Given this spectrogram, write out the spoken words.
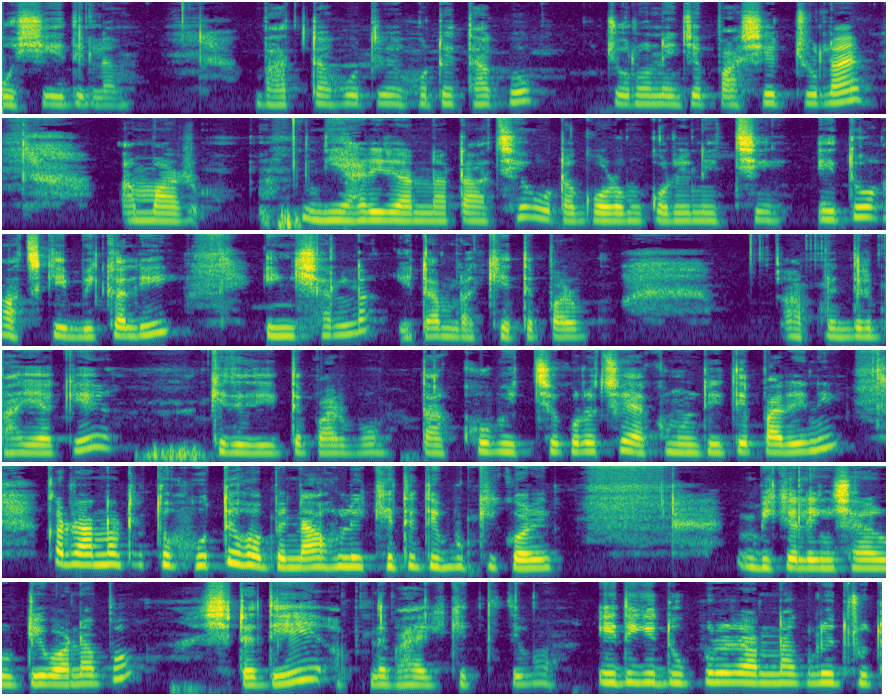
বসিয়ে দিলাম। ভাতটা হতে হতে থাকুক, চলুন এই যে পাশের চুলায়, আমার নিহারি রান্নাটা আছে, ওটা গরম করে নিচ্ছি। এই তো আজকে বিকালেই ইনশাল্লাহ এটা আমরা খেতে পারব। আপনাদের ভাইয়াকে খেতে দিতে পারব। তার খুব ইচ্ছে করেছে এখনও দিতে পারিনি। কারণ রান্নাটা তো হতে হবে, না হলে খেতে দেবো কী করে? বিকেলে ইনশাল্লাহ রুটি বানাবো। সেটা দিয়েই আপনাদের ভাইকে খেতে দেবো। এদিকে দুপুরে রান্নাগুলি দ্রুত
